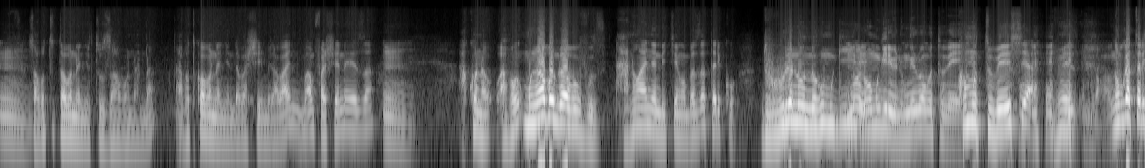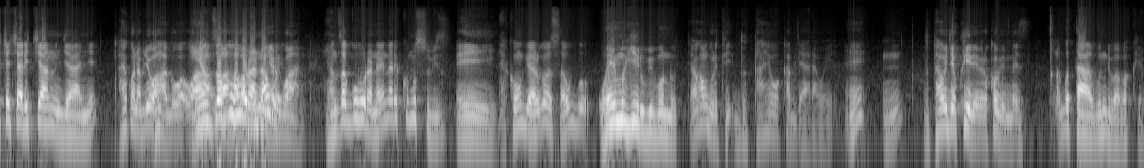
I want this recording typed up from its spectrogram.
Mm. so abo tutabonanye tuzabonana abo twabonanye ndabashimira bamfashe neza. Mm. mwabo ngabo uvuze nta n'uwanyandikiye ngo mbaze ariko duhure noneho umbwire. Noneho umbwira ibintu mwirirwa mutubeye ko mutubeshya? Nubwo atari cyo cyari cyanjyanye ariko na byo wahaga wa- wa- iyo nza wahaba guhura nawe nari kumusubiza. Nari kumubwira rwose ahubwo wowe mbwira ubibona ute cyangwa ukamubwira uti dutahe wowe kabyara we. Eh, Mm? dutahe ujye kwirebera uko bimeze. Gutaha ubundi baba bakwiye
